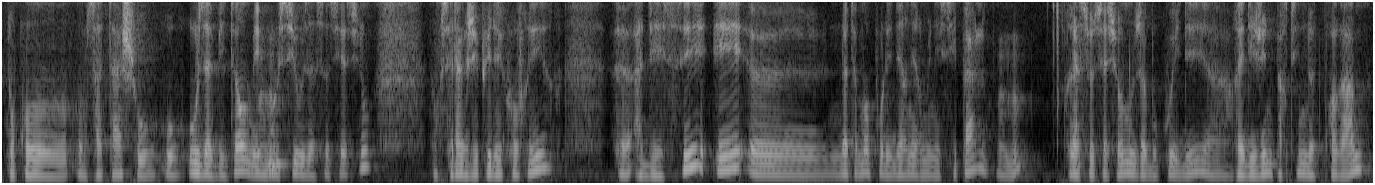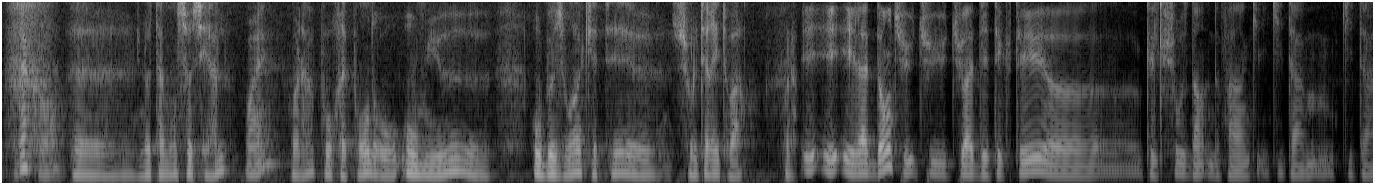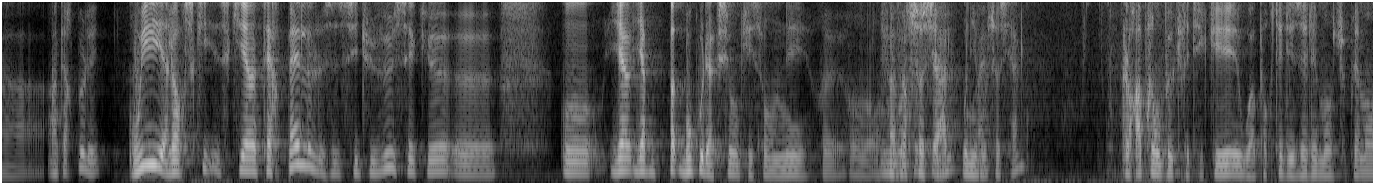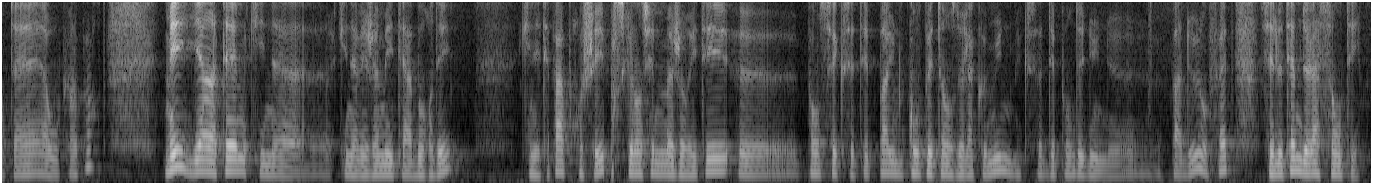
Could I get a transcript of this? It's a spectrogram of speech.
Donc on, on s'attache aux, aux- aux habitants, mais Mhm. aussi aux associations. Donc c'est là que j'ai pu découvrir euh, ADC et notamment pour les dernières municipales, Mhm. L'association nous a beaucoup aidé à rédiger une partie de notre programme, euh, notamment social, Ouais. voilà, pour répondre au, au mieux euh, aux besoins qui étaient euh, sur le territoire. Et, et- et là-dedans, tu, tu- tu as détecté quelque chose enfin, qui, qui t'a interpellé? Oui, alors ce qui, ce qui interpelle, si tu veux, c'est que il y, y a beaucoup d'actions qui sont menées en, faveur social, sociale, au niveau ouais. social. Alors après, on peut critiquer ou apporter des éléments supplémentaires ou peu importe. Mais il y a un thème qui n'a- qui n'avait jamais été abordé, qui n'était pas approché, parce que l'ancienne majorité euh, pensait que ce n'était pas une compétence de la commune, mais que ça dépendait d'une, euh, pas d'eux en fait. C'est le thème de la santé.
